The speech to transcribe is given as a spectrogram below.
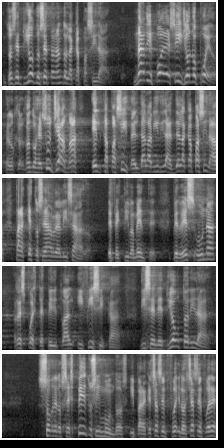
Entonces Dios nos está dando la capacidad. Nadie puede decir yo no puedo, pero cuando Jesús llama, Él capacita, Él da la habilidad, Él da la capacidad para que esto sea realizado, efectivamente. Pero es una respuesta espiritual y física. Dice, le dio autoridad sobre los espíritus inmundos y para que los echasen fuera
